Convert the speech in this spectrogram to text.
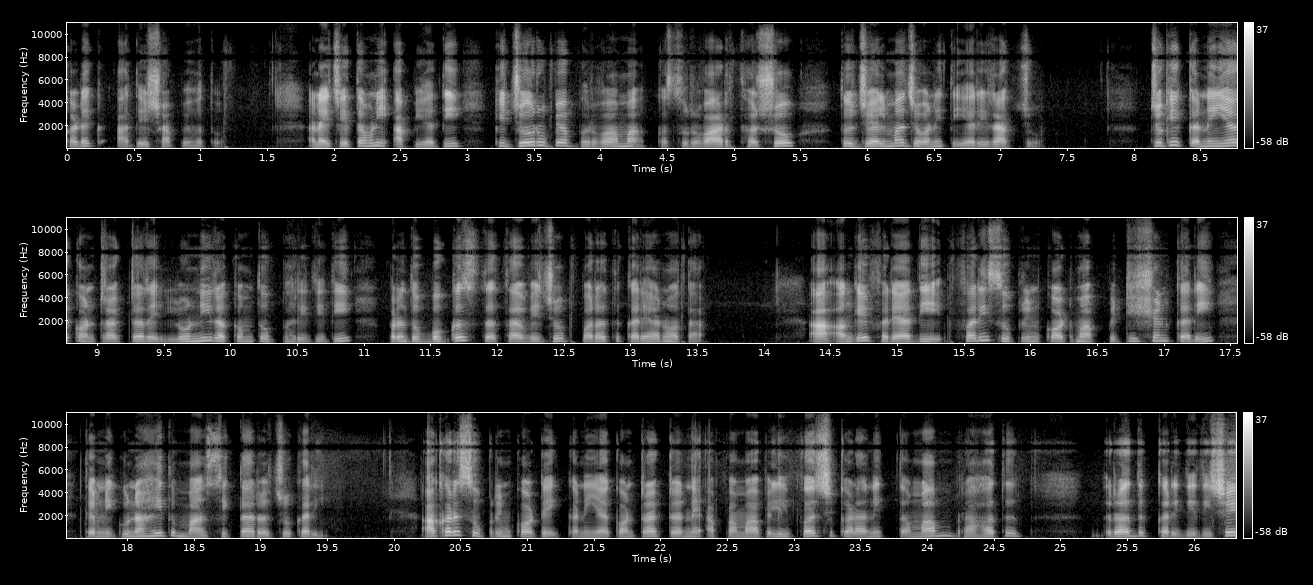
કડક આદેશ આપ્યો હતો અને ચેતવણી આપી હતી કે જો રૂપિયા ભરવામાં કસૂરવાર થશો, તો જેલમાં જવાની તૈયારી રાખજો. જોકે કનૈયા કોન્ટ્રાક્ટરે લોનની રકમ તો ભરી દીધી, પરંતુ બોગસ દસ્તાવેજો પરત કર્યા નહોતા. આ અંગે ફરિયાદીએ ફરી સુપ્રીમ કોર્ટમાં પિટિશન કરી તેમની ગુનાહિત માનસિકતા રજૂ કરી. આખરે સુપ્રીમ કોર્ટે કનૈયા કોન્ટ્રાક્ટરને આપવામાં આવેલી વચગાળાની તમામ રાહત રદ કરી દીધી છે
